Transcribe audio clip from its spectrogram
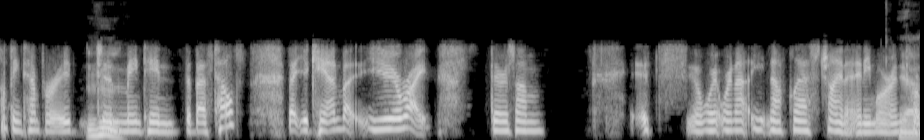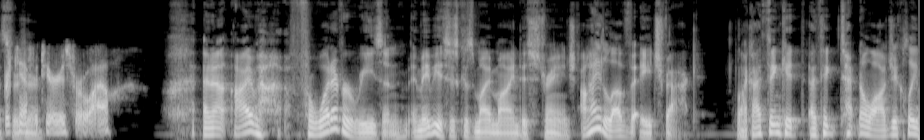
something temporary mm-hmm. to maintain the best health that you can. But you're right there's um it's you know we're, we're not eating off glass china anymore in corporate cafeterias sure. for a while and I've, for whatever reason, and maybe it's just because my mind is strange, I love HVAC. Like I think it, I think technologically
